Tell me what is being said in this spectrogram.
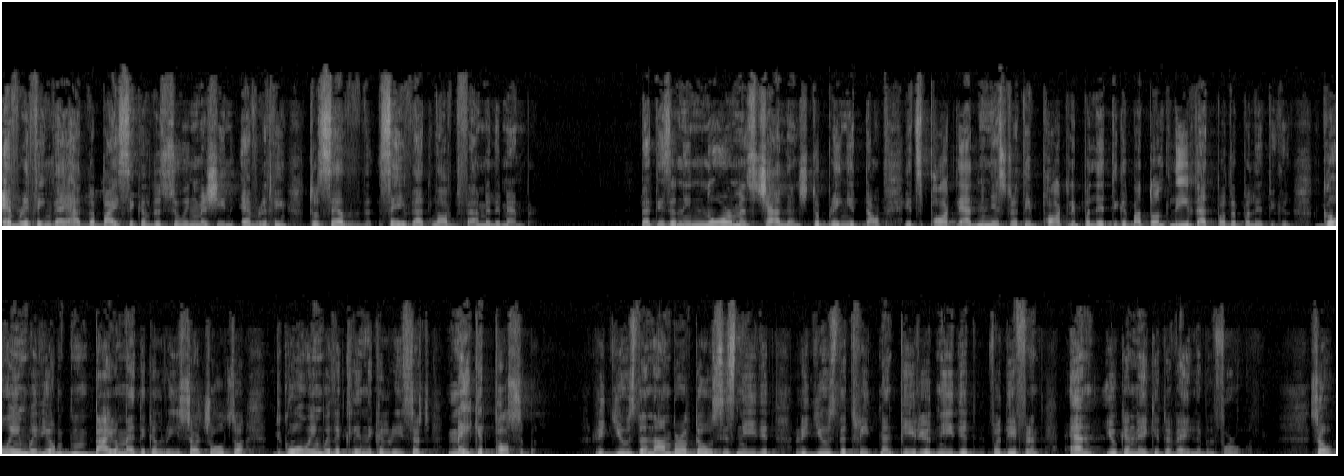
everything they had the bicycle, the sewing machine, everything to sell, save that loved family member. That is an enormous challenge to bring it down. It's partly administrative, partly political, but don't leave that for the political. Go in with your biomedical research also, go in with the clinical research, make it possible. Reduce the number of doses needed, reduce the treatment period needed for different, and you can make it available for all. So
